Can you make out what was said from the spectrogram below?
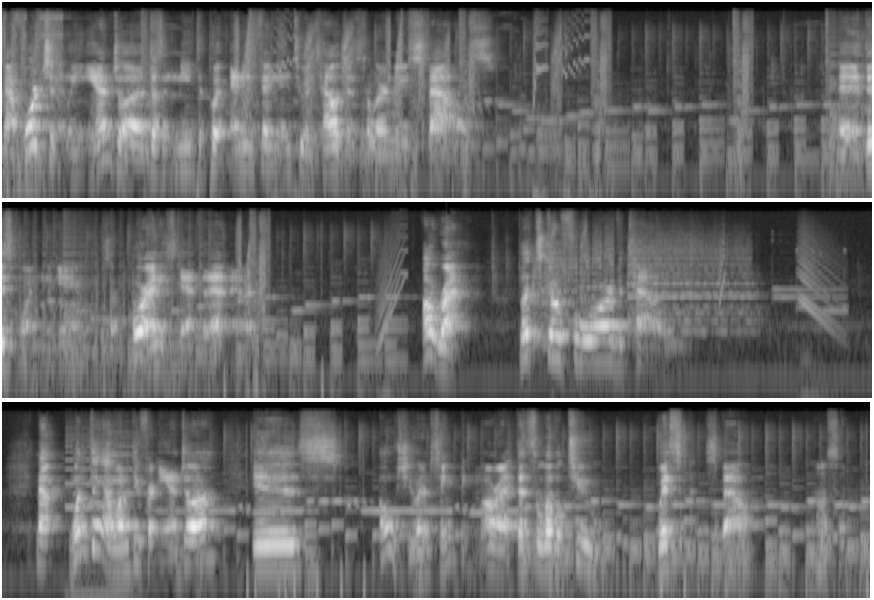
Now, fortunately, Angela doesn't need to put anything into intelligence to learn new spells. At, this point in the game, so, or any stat for that matter. All right, let's go for vitality. Now, one thing I want to do for Angela is, oh, she learned Saint Beam. All right, that's the level two Wisp spell. Awesome.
